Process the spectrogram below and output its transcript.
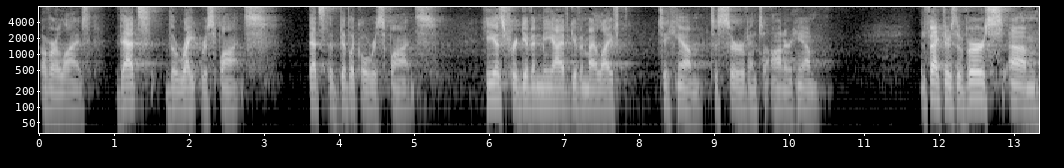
of our lives. That's the right response. That's the biblical response. He has forgiven me. I've given my life to Him to serve and to honor Him. In fact, there's a verse, um,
